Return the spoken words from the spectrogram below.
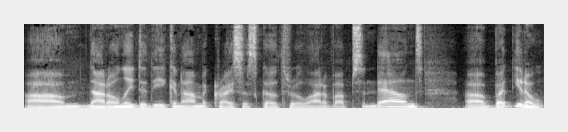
Um, not only did the economic crisis go through a lot of ups and downs, uh, but you know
